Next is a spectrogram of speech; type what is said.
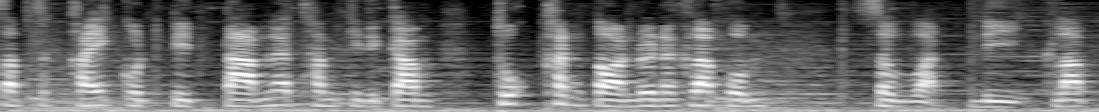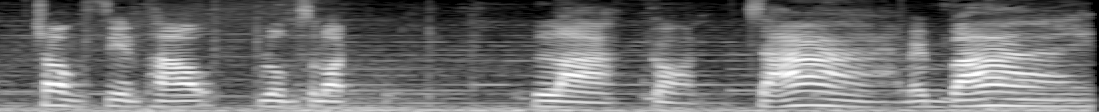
Subscribe กดติดตามและทำกิจกรรมทุกขั้นตอนด้วยนะครับผม สวัสดีครับช่องเซียนพาวรวมสล็อตลาก่อนจ้า บ๊ายบาย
